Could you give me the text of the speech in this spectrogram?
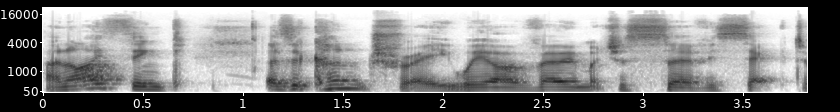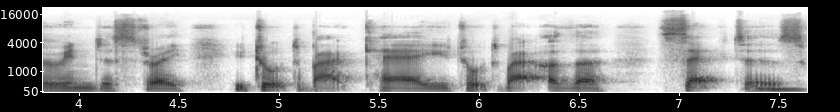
And I think as a country, we are very much a service sector industry. You talked about care, you talked about other sectors.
